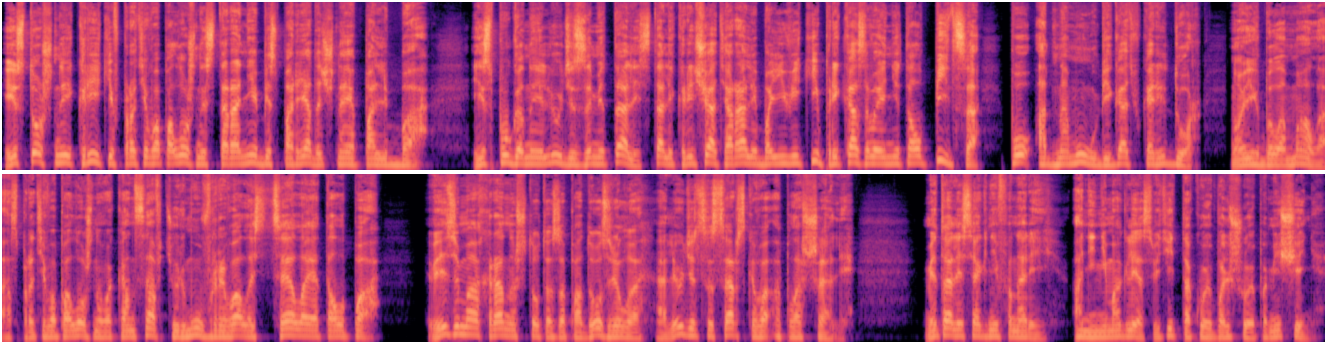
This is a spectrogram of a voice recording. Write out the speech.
Истошные крики в противоположной стороне, беспорядочная пальба. Испуганные люди заметались, стали кричать, орали боевики, приказывая не толпиться, по одному убегать в коридор. Но их было мало, а с противоположного конца в тюрьму врывалась целая толпа. Видимо, охрана что-то заподозрила, а люди цесарского оплошали. Метались огни фонарей. Они не могли осветить такое большое помещение.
